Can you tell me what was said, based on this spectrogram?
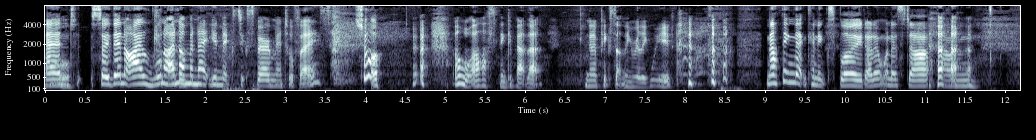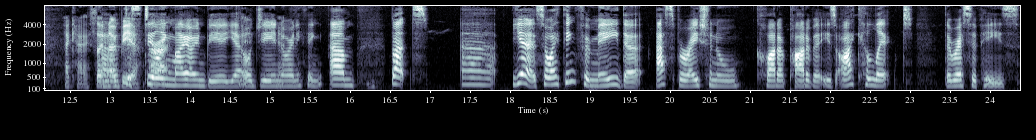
And so then I look. Can I nominate your next experimental phase? Sure. oh, I'll have to think about that. I'm going to pick something really weird. Nothing that can explode. I don't want to start um, okay, so uh, no beer. distilling right. my own beer, yeah, or gin or anything. Um, but uh, yeah, so I think for me, the aspirational clutter part of it is I collect the recipes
